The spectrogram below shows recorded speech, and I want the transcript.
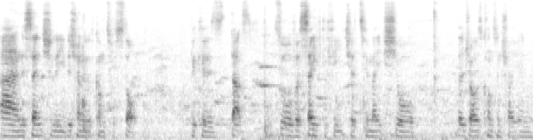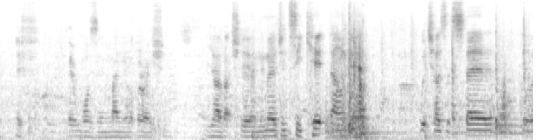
and essentially the train would have come to a stop because that's sort of a safety feature to make sure that driver's concentrating if it was in manual operation. You have actually an emergency kit down here, which has a stair, or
